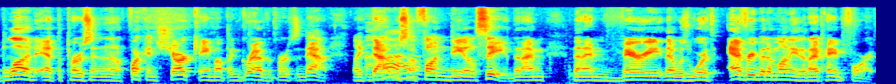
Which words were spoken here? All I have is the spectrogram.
blood at the person, and then a fucking shark came up and grabbed the person down. Like that was a ah. fun DLC that I'm that I'm very that was worth every bit of money that I paid for it.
